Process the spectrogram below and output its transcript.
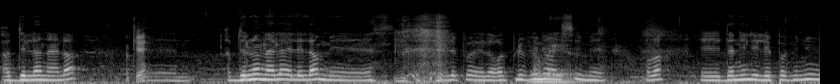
Abdellah Nala. ok. Abdellah Nala, elle est là, mais elle, est pas, elle aurait pu venir mais- ici, mais voilà. Et Daniel, il n'est pas venu.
